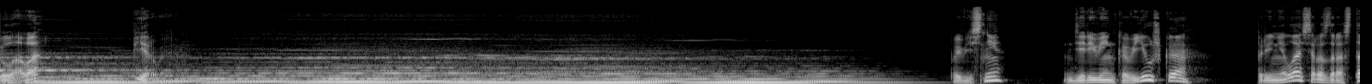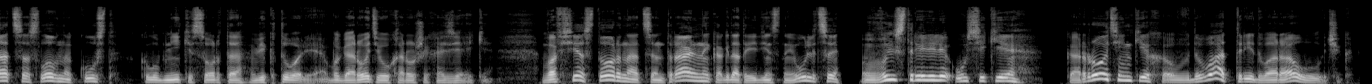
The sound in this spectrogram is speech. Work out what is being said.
Глава первая По весне деревенька-вьюшка принялась разрастаться, словно куст клубники сорта «Виктория» в огороде у хорошей хозяйки. Во все стороны от центральной, когда-то единственной улицы, выстрелили усики коротеньких в два-три двора улочек.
